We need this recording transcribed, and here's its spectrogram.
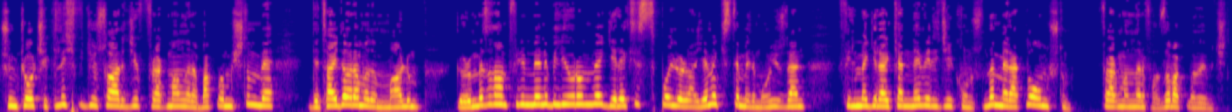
Çünkü o çekiliş videosu harici fragmanlara bakmamıştım ve detayda aramadım malum. Görünmez Adam filmlerini biliyorum ve gereksiz spoilerlar yemek istemedim o yüzden filme girerken ne vereceği konusunda meraklı olmuştum. Fragmanlara fazla bakmadığım için.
